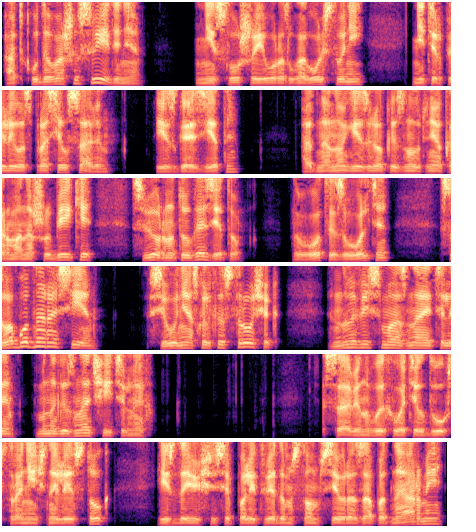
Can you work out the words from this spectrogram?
Откуда ваши сведения? Не слушая его разглагольствований, нетерпеливо спросил Савин. Из газеты? Одноногий извлек из внутреннего кармана шубейки свернутую газету. Вот, извольте. «Свободная Россия». Всего несколько строчек, но весьма, знаете ли, многозначительных. Савин выхватил двухстраничный листок, издающийся политведомством Северо-Западной армии,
